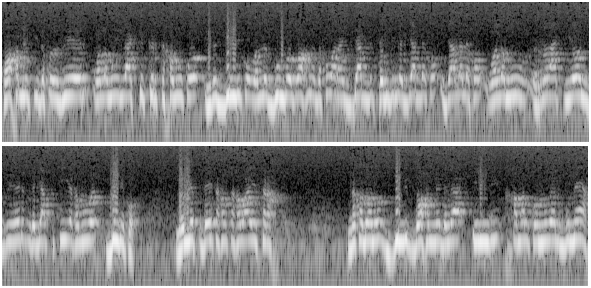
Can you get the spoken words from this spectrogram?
koo xam ne ci dafa réer wala muy laaj ci kër te xamu ko nga gindi ko wala gumba boo xam ne dafa war a jàdd te bi nga jàdde ko jàllale ko wala mu laaj yoon réer nga jàpp ci yatam wa gindi ko loolu lépp day taxaw taxawaayu sarax naka noonu jullit boo xam ne dangaa indi xamal ko nouvelle bu neex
